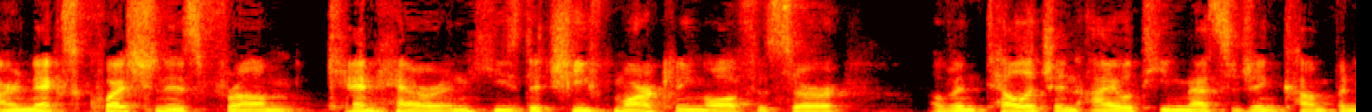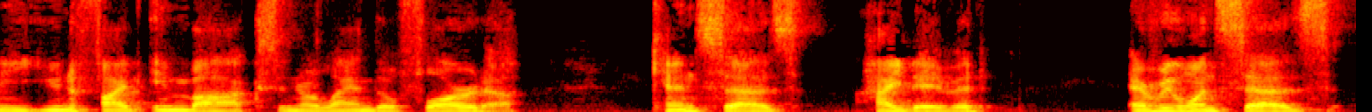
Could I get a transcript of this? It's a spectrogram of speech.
Our next question is from Ken Herron he's the chief marketing officer of intelligent iot messaging company unified inbox in orlando florida ken says hi david everyone says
